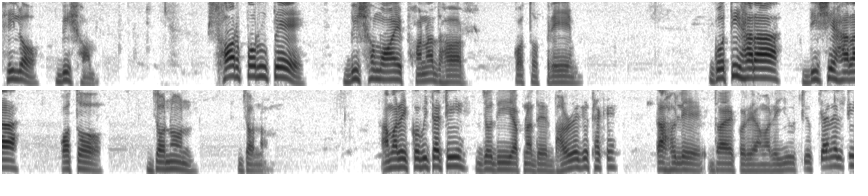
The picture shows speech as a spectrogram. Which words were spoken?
ছিল বিষম। সর্পরূপে বিষময় ফনাধর কত প্রেম। গতিহারা, দিশেহারা কত জনন, জনম। আমার এই কবিতাটি যদি আপনাদের ভালো লেগে থাকে, তাহলে দয়া করে আমার এই ইউটিউব চ্যানেলটি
